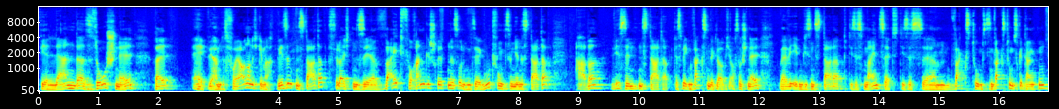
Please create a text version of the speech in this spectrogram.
Wir lernen da so schnell, weil hey, wir haben das vorher auch noch nicht gemacht. Wir sind ein Startup, vielleicht ein sehr weit vorangeschrittenes und ein sehr gut funktionierendes Startup, aber wir sind ein Startup. Deswegen wachsen wir, glaube ich, auch so schnell, weil wir eben diesen Startup, dieses Mindset, dieses ähm, Wachstums, diesen Wachstumsgedanken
